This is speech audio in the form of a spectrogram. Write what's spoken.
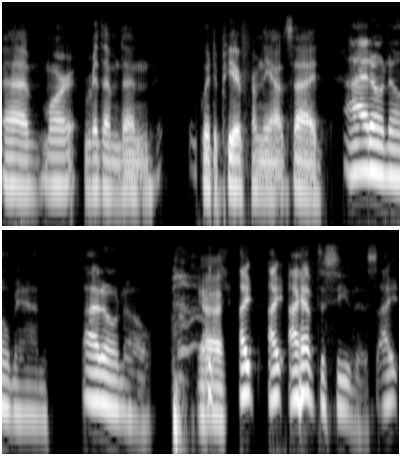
uh, more rhythm than would appear from the outside. I don't know, man. I don't know. Yeah. I I I have to see this. I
